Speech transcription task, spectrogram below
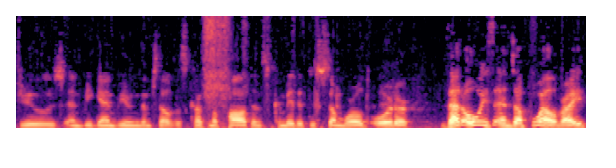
Jews and began viewing themselves as cosmopolitans committed to some world order that always ends up well, right?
